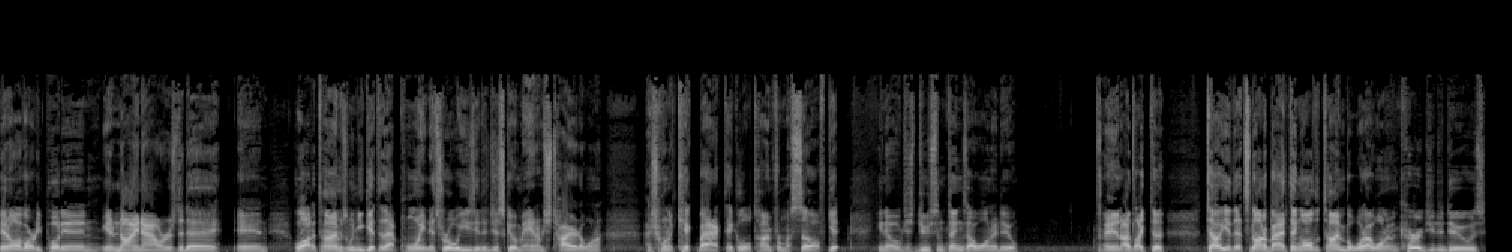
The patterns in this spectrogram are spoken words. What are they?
you know, I've already put in, you know, 9 hours today and a lot of times when you get to that point, it's real easy to just go, "Man, I'm just tired. I want to I just want to kick back, take a little time for myself, get, you know, just do some things I want to do." And I'd like to tell you that's not a bad thing all the time, but what I want to encourage you to do is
